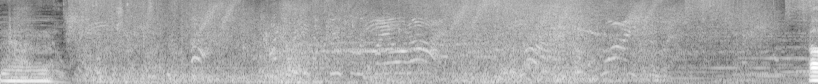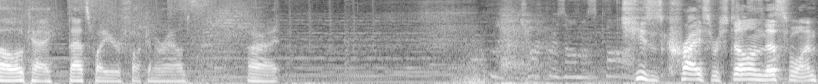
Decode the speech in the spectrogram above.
Yeah. Oh, okay. That's why you're fucking around. Alright. Chakra's almost gone. Jesus Christ, we're still in this one.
